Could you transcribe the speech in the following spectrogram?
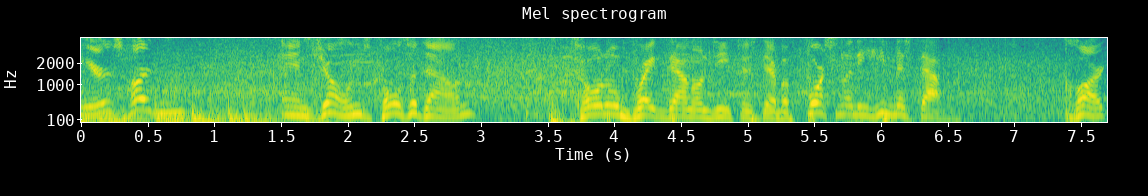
Here's Harden. And Jones pulls it down. Total breakdown on defense there, but fortunately he missed that one. Clark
